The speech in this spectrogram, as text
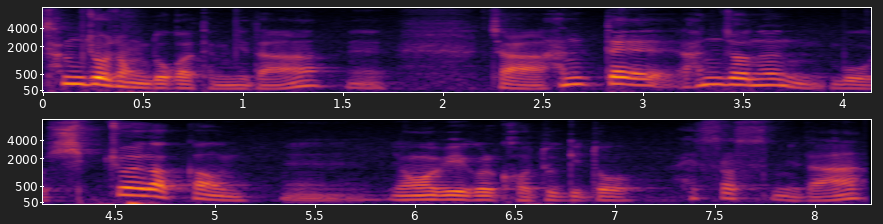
3조 정도가 됩니다. 예. 자, 한때, 한전은 뭐 10조에 가까운 예, 영업이익을 거두기도 했었습니다.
